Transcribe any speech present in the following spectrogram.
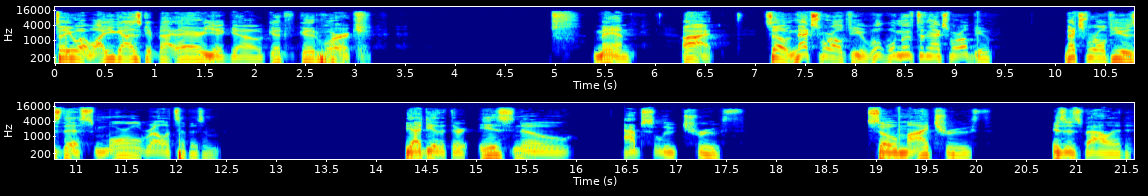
Tell you what, while you guys get back, there you go. Good, good work. Man. All right. So, next worldview. We'll, we'll move to the next worldview. Next worldview is this moral relativism. The idea that there is no absolute truth. So my truth is as valid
